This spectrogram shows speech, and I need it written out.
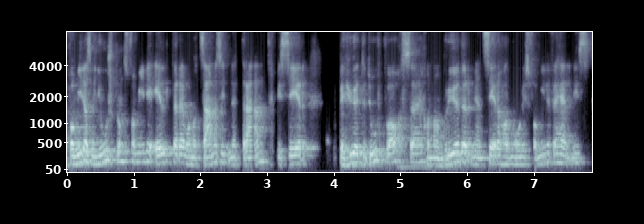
Familie, also meine Ursprungsfamilie, Eltern, die noch zusammen sind, nicht getrennt. Ich bin sehr behütet aufgewachsen. Ich habe noch einen Bruder. Wir haben ein sehr harmonisches Familienverhältnis.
